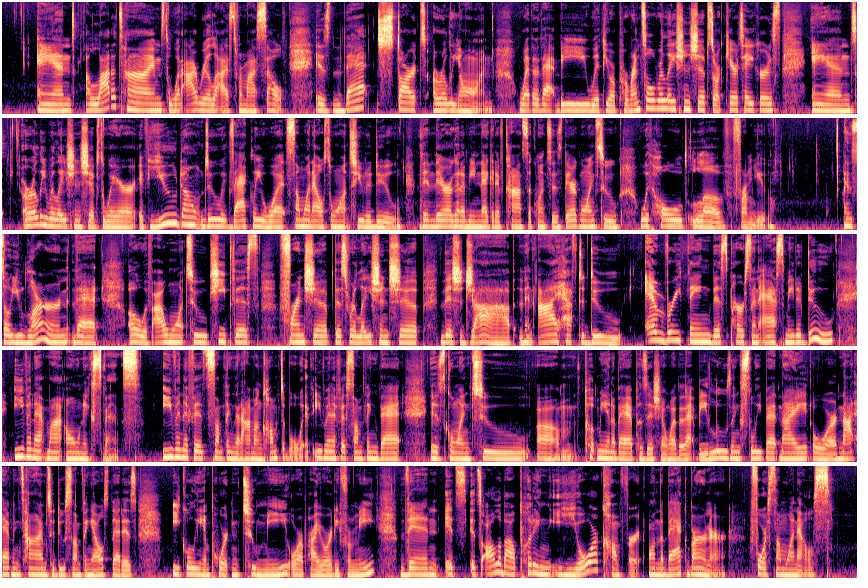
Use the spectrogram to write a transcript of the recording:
And a lot of times, what I realized for myself is that starts early on, whether that be with your parental relationships or caretakers, and early relationships where if you don't do exactly what someone else wants you to do, then there are going to be negative consequences. They're going to withhold love from you. And so you learn that, oh, if I want to keep this friendship, this relationship, this job, then I have to do everything this person asked me to do, even at my own expense. Even if it's something that I'm uncomfortable with, even if it's something that is going to um, put me in a bad position, whether that be losing sleep at night or not having time to do something else that is equally important to me or a priority for me, then it's it's all about putting your comfort on the back burner for someone else.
